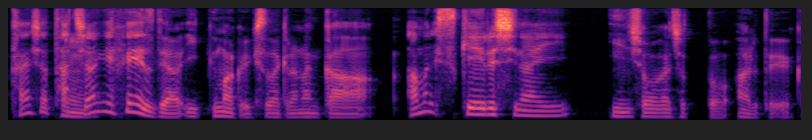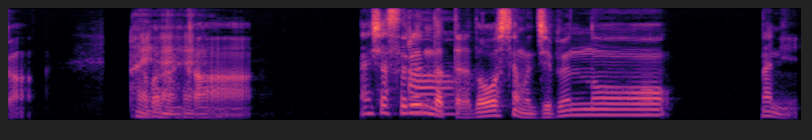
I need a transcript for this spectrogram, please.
会社立ち上げフェーズではい、うまくいきそうだけど、なんか、あまりスケールしない印象がちょっとあるというか。やっぱないんか、会社するんだったらどうしても自分の、何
